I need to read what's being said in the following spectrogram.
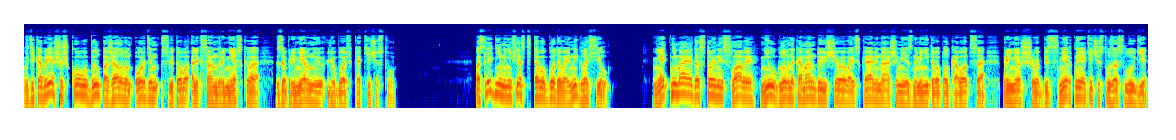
В декабре Шишкову был пожалован орден святого Александра Невского за примерную любовь к Отечеству. Последний манифест того года войны гласил «Не отнимая достойной славы ни у главнокомандующего войсками нашими знаменитого полководца, принесшего бессмертные Отечеству заслуги,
